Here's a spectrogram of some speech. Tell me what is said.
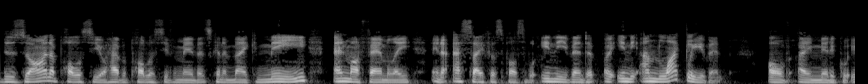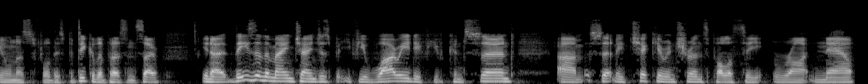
design a policy or have a policy for me that's going to make me and my family, you know, as safe as possible in the event of, uh, in the unlikely event of a medical illness for this particular person. So, you know, these are the main changes. But if you're worried, if you're concerned, um, certainly check your insurance policy right now.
